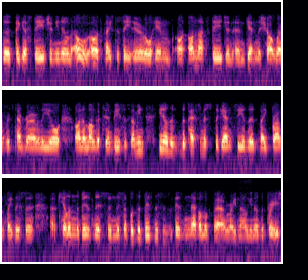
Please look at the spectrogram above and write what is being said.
the bigger stage and you know like, oh oh it's nice to see her or him on, on that stage and, and getting the shot whether it's temporarily or on a longer term basis I mean you know the the pessimists again see that like brands like this are, are killing the business and this but the business is, is never looked better right now you know the British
